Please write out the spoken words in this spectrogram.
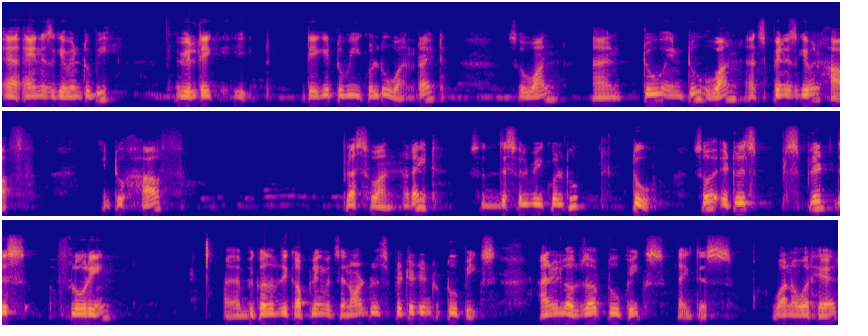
uh, n is given to be we'll take take it to be equal to 1 right? So 1 and 2 into 1 and spin is given half into half plus 1 right? So this will be equal to 2 so it will sp split this fluorine uh, because of the coupling with xenon will split it into two peaks. And we'll observe two peaks like this. One over here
